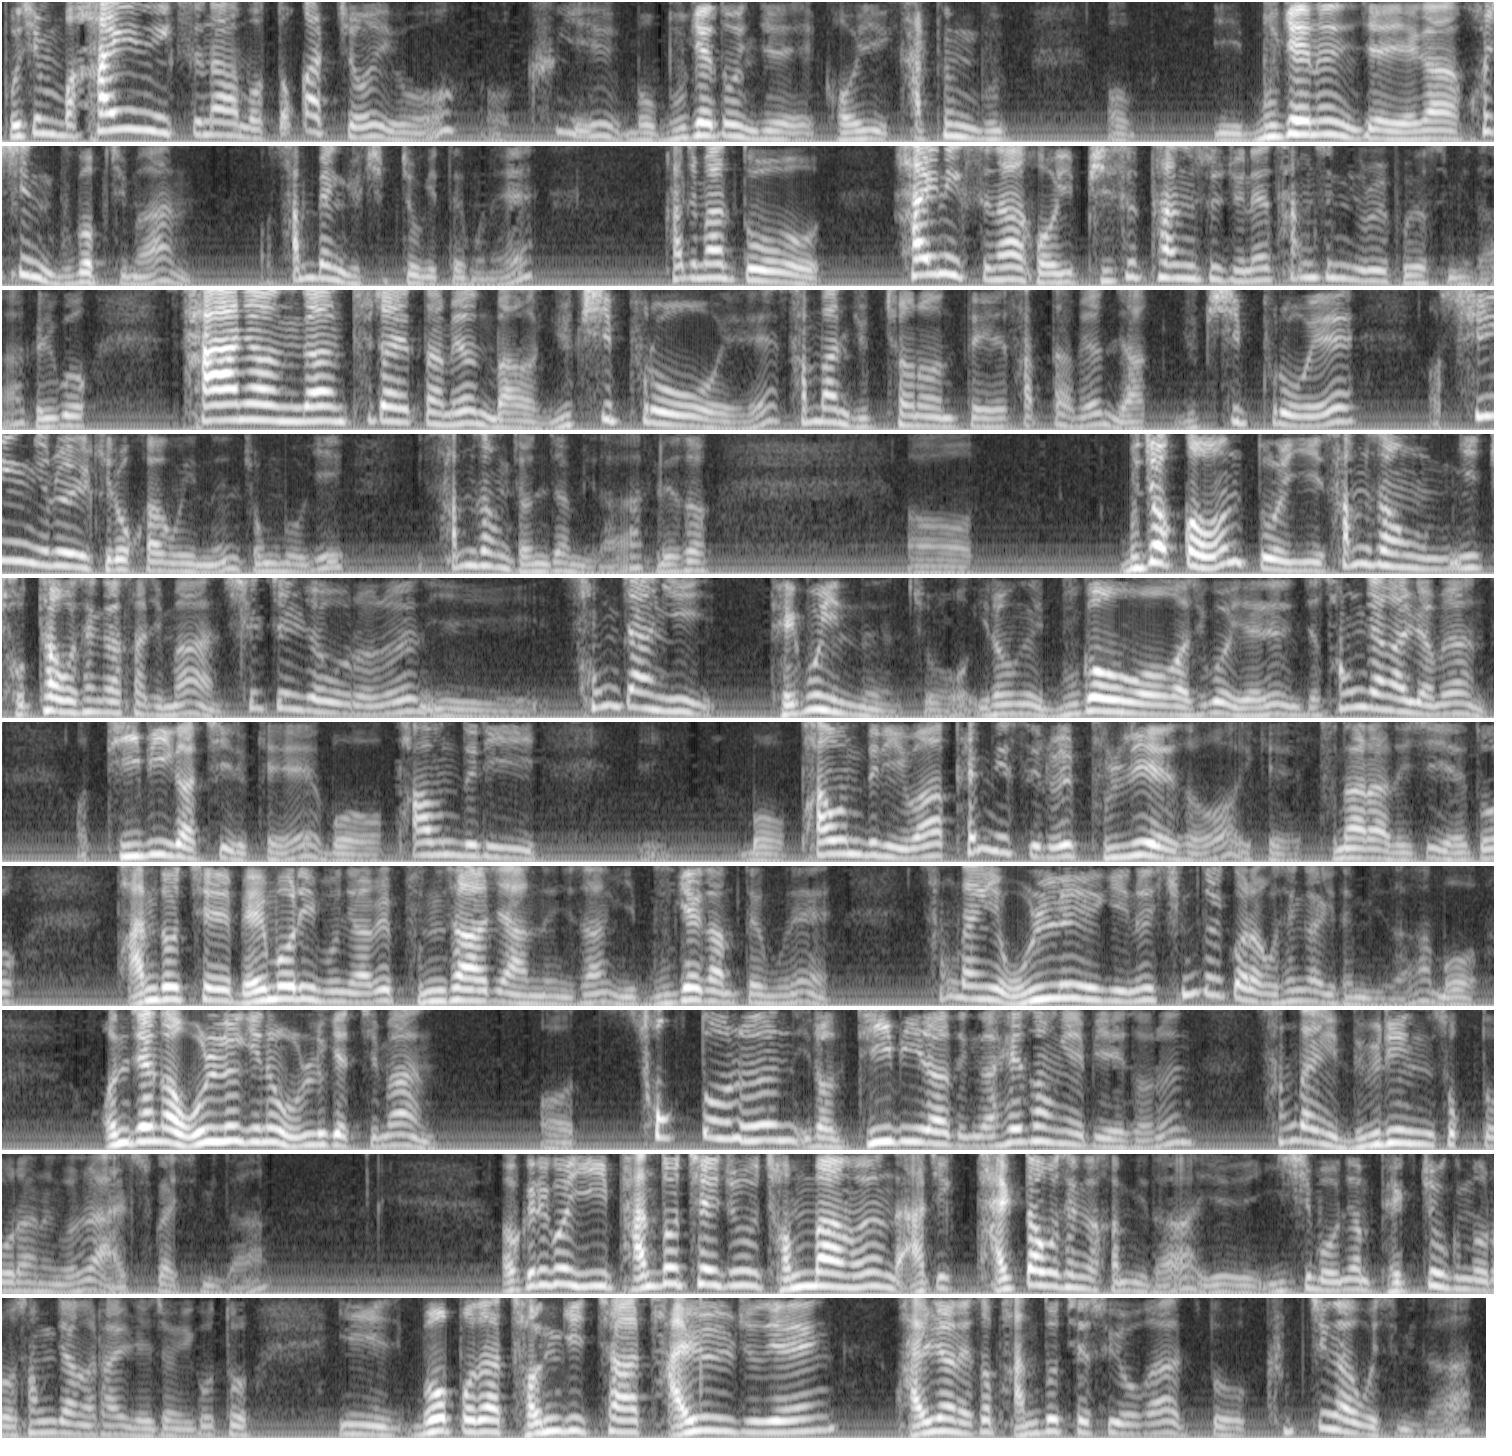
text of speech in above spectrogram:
보시면 뭐 하이닉스나 뭐 똑같죠. 요 어, 크기 뭐 무게도 이제 거의 같은 무, 어, 이 무게는 이제 얘가 훨씬 무겁지만 360조기 때문에 하지만 또 하이닉스나 거의 비슷한 수준의 상승률을 보였습니다. 그리고 4년간 투자했다면 막 60%에 36,000원대에 샀다면 약 60%의 수익률을 기록하고 있는 종목이 삼성전자입니다. 그래서 어 무조건 또 이 삼성이 좋다고 생각하지만 실질적으로는 이 성장이 되고 있는 쪽 이런 게 무거워 가지고 얘는 이제 성장하려면 어, DB 같이 이렇게 뭐 파운드리 뭐 파운드리와 팹리스를 분리해서 이렇게 분할하듯이 얘도 반도체 메모리 분야를 분사하지 않는 이상 이 무게감 때문에 상당히 오르기는 힘들 거라고 생각이 됩니다. 뭐 언젠가 오르기는 오르겠지만 어, 속도는 이런 DB라든가 해성에 비해서는 상당히 느린 속도라는 것을 알 수가 있습니다. 어, 그리고 이 반도체주 전망은 아직 밝다고 생각합니다. 25년 100조 규모로 성장을 할 예정이고 또 이 무엇보다 전기차 자율주행 관련해서 반도체 수요가 또 급증하고 있습니다.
